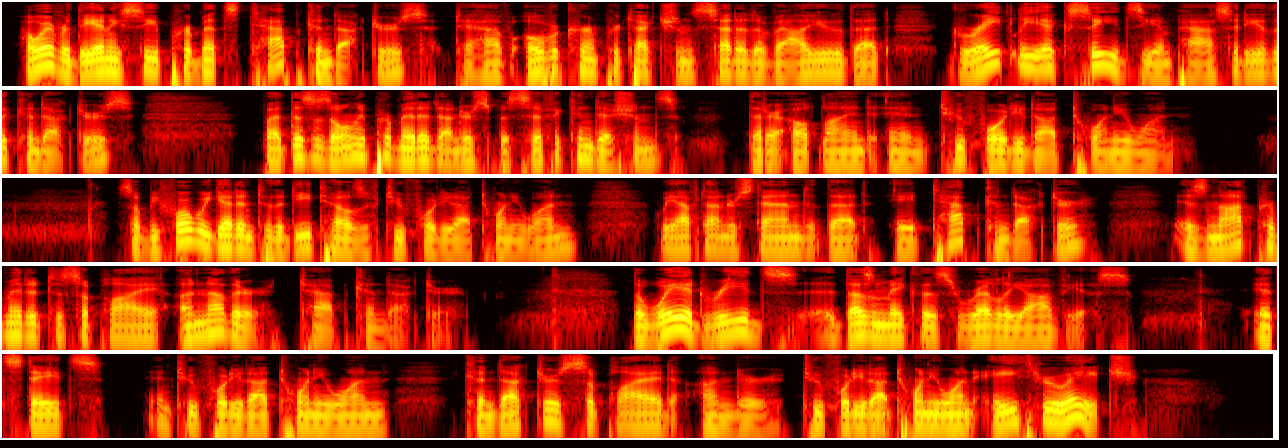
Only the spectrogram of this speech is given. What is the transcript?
However, the NEC permits tap conductors to have overcurrent protection set at a value that greatly exceeds the ampacity of the conductors, but this is only permitted under specific conditions that are outlined in 240.21. So before we get into the details of 240.21, we have to understand that a tap conductor is not permitted to supply another tap conductor. The way it reads it doesn't make this readily obvious. It states in 240.21 conductors supplied under 240.21a through h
